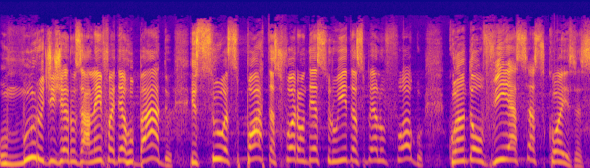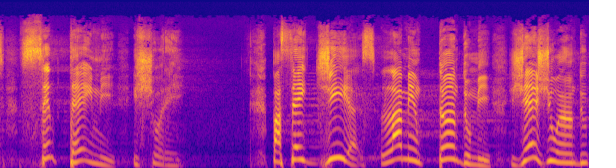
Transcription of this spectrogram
O muro de Jerusalém foi derrubado e suas portas foram destruídas pelo fogo. Quando ouvi essas coisas, sentei-me e chorei. Passei dias lamentando-me, jejuando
